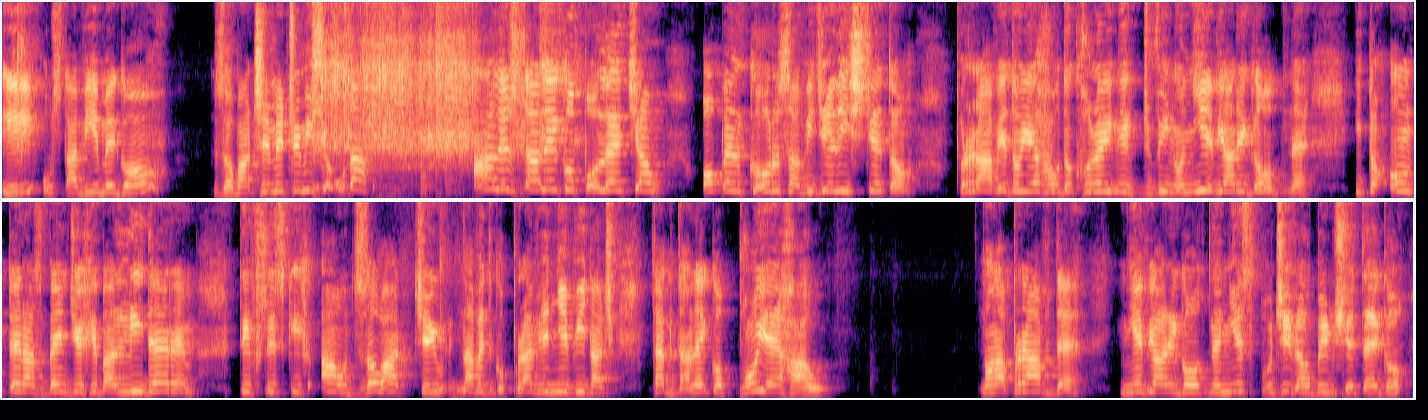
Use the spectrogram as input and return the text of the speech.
i ustawimy go. Zobaczymy, czy mi się uda. Ależ daleko poleciał Opel Corsa, widzieliście to? Prawie dojechał do kolejnych drzwi, no niewiarygodne. I to on teraz będzie chyba liderem tych wszystkich aut. Zobaczcie, nawet go prawie nie widać. Tak daleko pojechał. No naprawdę niewiarygodne, nie spodziewałbym się tego.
